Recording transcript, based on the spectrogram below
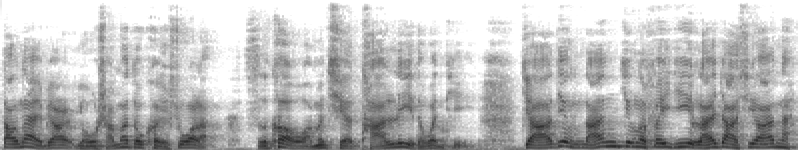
到那边有什么都可以说了。此刻我们且谈利的问题。假定南京的飞机来炸西安呢？”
